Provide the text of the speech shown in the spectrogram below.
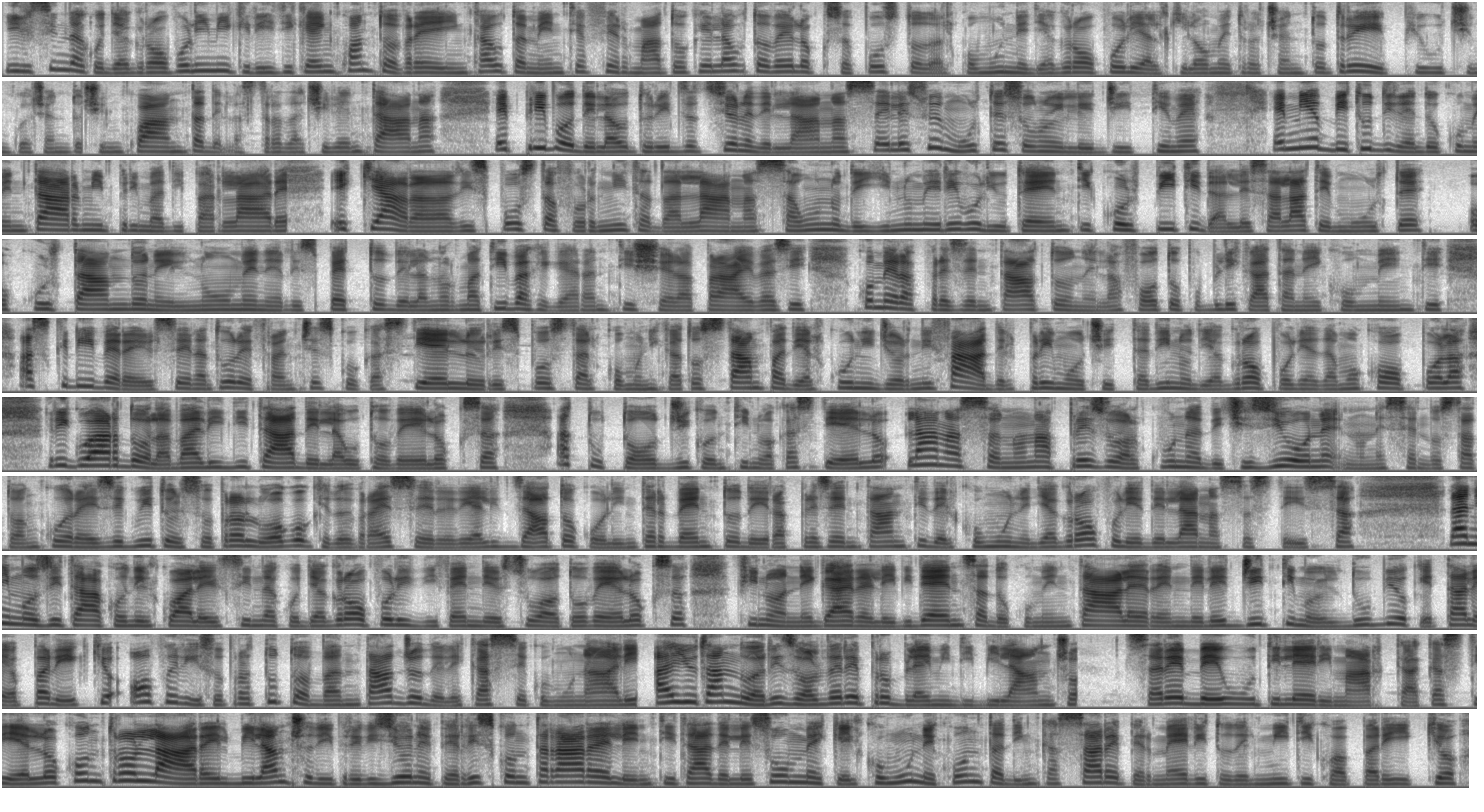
Il sindaco di Agropoli mi critica in quanto avrei incautamente affermato che l'autovelox posto dal comune di Agropoli al chilometro 103 più 550 della strada cilentana è privo dell'autorizzazione dell'ANAS e le sue multe sono illegittime. È mia abitudine documentarmi prima di parlare. È chiara la risposta fornita dall'ANAS a uno degli innumerevoli utenti colpiti dalle salate multe, occultandone il nome nel rispetto della normativa che garantisce la privacy, come rappresentato nella foto pubblicata nei commenti. A scrivere il senatore Francesco Castiello in risposta al comunicato stampa di alcuni giorni fa del primo cittadino di Agropoli Adamo Coppola riguardo la validità dell'autovelox. A tutt'oggi, continua Castiello, l'ANAS non ha preso alcuna decisione, non essendo stato ancora eseguito il sopralluogo che dovrà essere realizzato con l'intervento dei rappresentanti del comune di Agropoli e dell'ANAS stessa. L'animosità con il quale il sindaco di Agropoli difende il suo autovelox fino a negare l'evidenza documentale rende legittimo il dubbio che tale apparecchio operi soprattutto a vantaggio delle casse comunali, aiutando a risolvere problemi di bilancio. Sarebbe utile, rimarca Castiello, controllare il bilancio di previsione per riscontrare l'entità delle somme che il comune conta di incassare per merito del mitico apparecchio,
